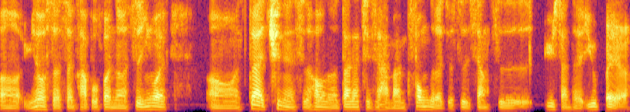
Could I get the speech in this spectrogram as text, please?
呃，陨落的神卡部分呢，是因为呃，在去年的时候呢，大家其实还蛮疯的，就是像是玉山的 UBEAR，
